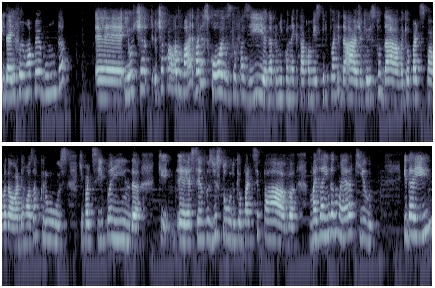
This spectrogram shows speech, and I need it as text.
E daí foi uma pergunta é, e eu tinha, eu tinha falado várias coisas que eu fazia, né, para me conectar com a minha espiritualidade, que eu estudava, que eu participava da Ordem Rosa Cruz, que participo ainda, que é, centros de estudo que eu participava, mas ainda não era aquilo. E daí,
